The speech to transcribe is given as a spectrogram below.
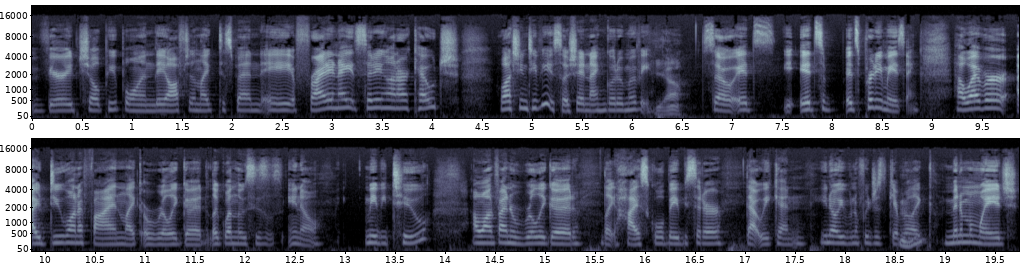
very chill people and they often like to spend a friday night sitting on our couch watching tv so shane and i can go to a movie Yeah. so it's it's it's pretty amazing however i do want to find like a really good like when lucy's you know maybe two. I want to find a really good like high school babysitter that we can you know even if we just give her mm-hmm. like minimum wage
